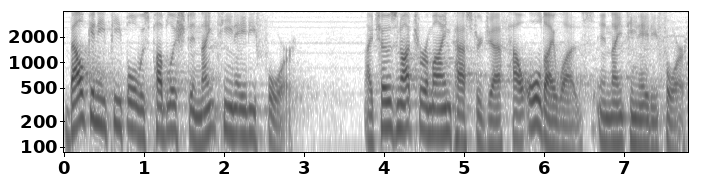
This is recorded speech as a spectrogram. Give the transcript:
Balcony People was published in 1984. I chose not to remind Pastor Jeff how old I was in 1984.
